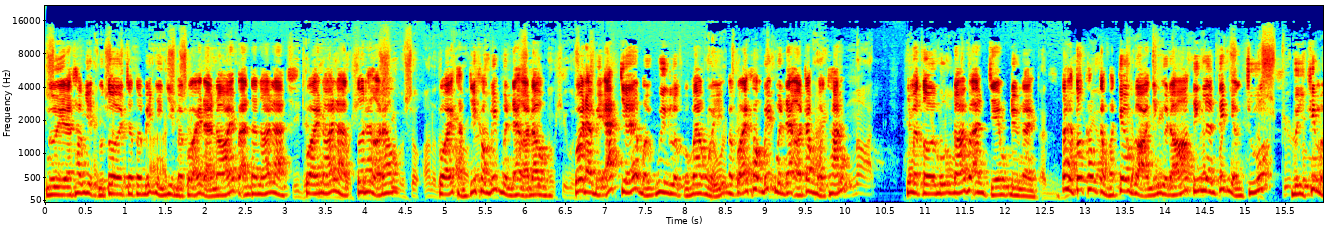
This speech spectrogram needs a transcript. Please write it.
Người à, thông dịch của tôi cho tôi biết những gì mà cô ấy đã nói và anh ta nói là cô ấy nói là tôi đang ở đâu. Cô ấy thậm chí không biết mình đang ở đâu. Cô ấy đã bị áp chế bởi quyền lực của ma quỷ và cô ấy không biết mình đang ở trong hội thánh. Nhưng mà tôi muốn nói với anh chị em một điều này. Đó là tôi không cần phải kêu gọi những người đó tiến lên tiếp nhận Chúa. Vì khi mà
